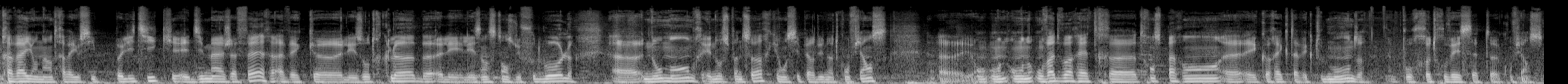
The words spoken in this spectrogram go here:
Travail, on a un travail aussi politique et d'image à faire avec euh, les autres clubs, les, instances du football, euh, nos membres et nos sponsors qui ont aussi perdu notre confiance. Euh, on, va devoir être transparent et correct avec tout le monde pour retrouver cette confiance.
